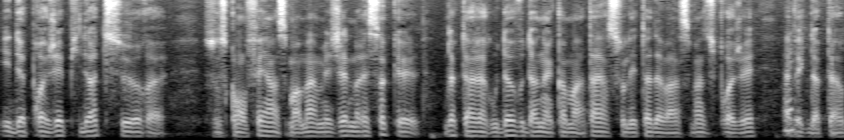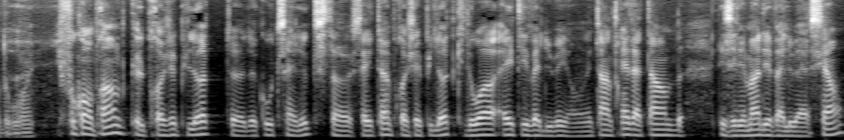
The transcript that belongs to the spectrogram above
et de projets pilotes sur, euh, sur ce qu'on fait en ce moment. Mais j'aimerais ça que Dr Arruda vous donne un commentaire sur l'état d'avancement du projet oui. avec Dr Drouin. Il faut comprendre que le projet pilote de Côte-Saint-Luc, ça a été un projet pilote qui doit être évalué. On est en train d'attendre des éléments d'évaluation.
